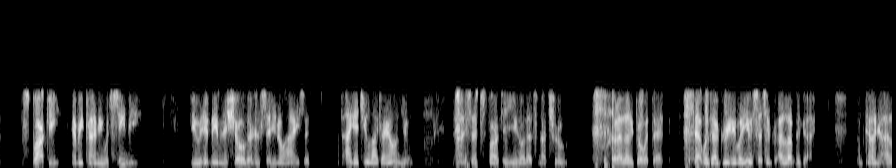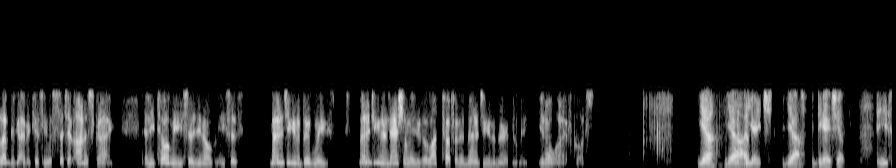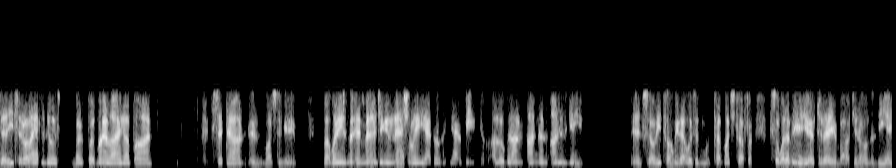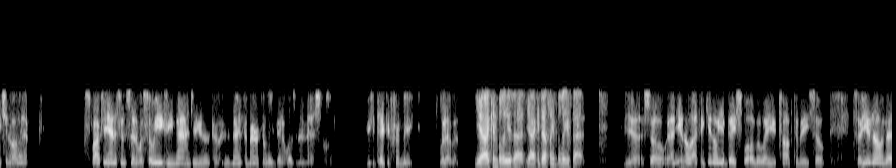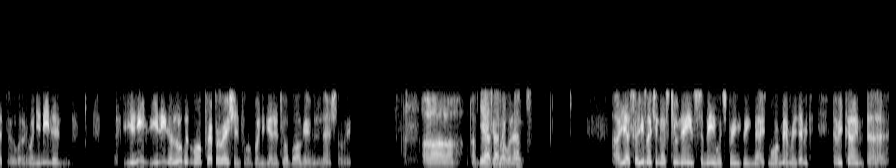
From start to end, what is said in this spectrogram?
Sparky, every time he would see me, he would hit me in the shoulder and say, "You know, how?" He said, "I hit you like I own you." And I said, "Sparky, you know that's not true." But I let it go at that. That was our great. But he was such a. I love the guy. I'm telling you, I love the guy because he was such an honest guy. And he told me, he says, you know, he says, managing in the big leagues, managing in the National League is a lot tougher than managing in the American League. You know why, of course. Yeah. Yeah. I, The DH. yeah. DH. Yep. He said, he said, all I have to do is put my lineup on, sit down, and watch the game. But when he's ma- managing internationally, he had to he had to be a little bit on on on his game. And so he told me that was a much tougher. So whatever you hear today about, you know, the DH and all that, Sparky Anderson said it was so easy managing in the, in the American League than it was in the National League. You can take it from me, whatever. Yeah, I can believe that. Yeah, I can definitely believe that. Yeah. So, and you know, I think you know your baseball the way you talk to me. So, so you know that when you need to, you need you need a little bit more preparation for when you get into a ball game in the National League. Uh, I'm Yeah, that about makes sense. Uh, yeah, so you mentioned those two names to me, which brings me nice more memories. Every every time, uh,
